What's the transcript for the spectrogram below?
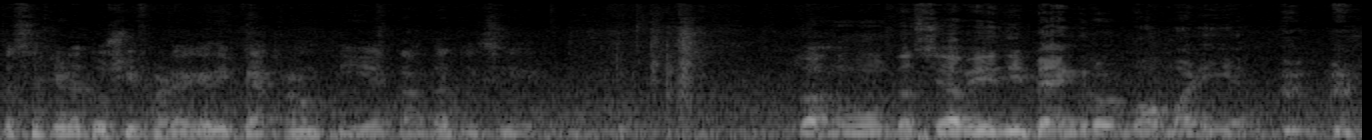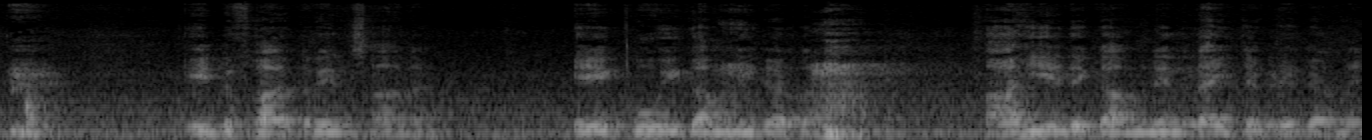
ਤਾਂ ਸਰ ਜਿਹੜਾ ਦੋਸ਼ੀ ਫੜਿਆ ਗਿਆ ਇਹਦੀ ਬੈਕਗ੍ਰਾਉਂਡ ਕੀ ਹੈ? ਕਰਦਾ ਕੀ ਸੀ ਇਹ ਤੁਹਾਨੂੰ ਦੱਸਿਆ ਵੀ ਇਹਦੀ ਬੈਂਕ ਬਹੁਤ ਮਾੜੀ ਹੈ ਇਹ ਡਿਫਾਲਟਰ ਇਨਸਾਨ ਹੈ। ਇਹ ਕੋਈ ਕੰਮ ਨਹੀਂ ਕਰਦਾ। ਆਹੀ ਇਹਦੇ ਕੰਮ ਨੇ ਲੜਾਈ ਝਗੜੇ ਕਰਨੇ,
